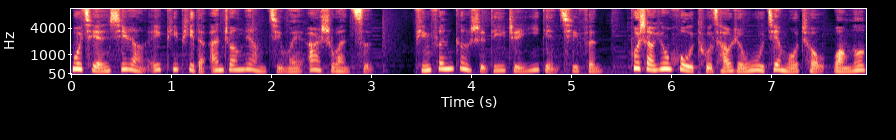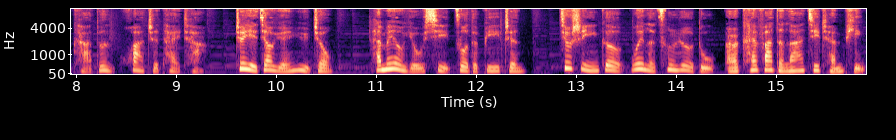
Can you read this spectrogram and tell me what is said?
目前，熙壤 A P P 的安装量仅为二十万次，评分更是低至一点七分。不少用户吐槽人物建模丑、网络卡顿、画质太差，这也叫元宇宙？还没有游戏做的逼真，就是一个为了蹭热度而开发的垃圾产品。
